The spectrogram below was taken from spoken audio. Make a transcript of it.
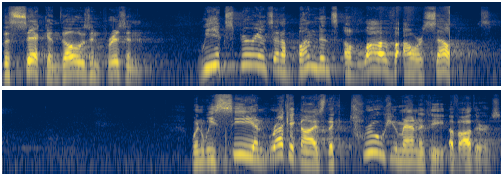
the sick, and those in prison, we experience an abundance of love ourselves. When we see and recognize the true humanity of others,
